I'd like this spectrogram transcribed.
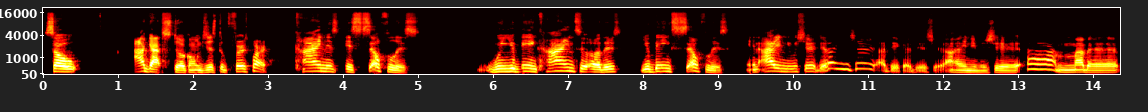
So I got stuck on just the first part. Kindness is selfless. When you're being kind to others, you're being selfless. And I didn't even share. Did I even share? I think I did share. I didn't even share. Ah, my bad.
